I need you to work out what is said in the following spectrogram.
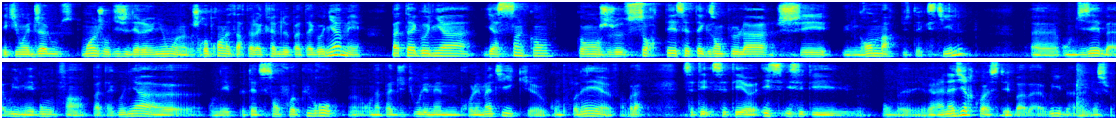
et qui vont être jalouses. Moi, aujourd'hui, j'ai des réunions, euh, je reprends la tarte à la crème de Patagonia, mais Patagonia, il y a cinq ans, quand je sortais cet exemple-là chez une grande marque du textile, euh, on me disait bah oui mais bon enfin Patagonia euh, on est peut-être 100 fois plus gros. On n'a pas du tout les mêmes problématiques comprenez enfin voilà. C'était c'était et, c'était bon bah, il y avait rien à dire quoi. C'était bah, bah oui bah bien sûr.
